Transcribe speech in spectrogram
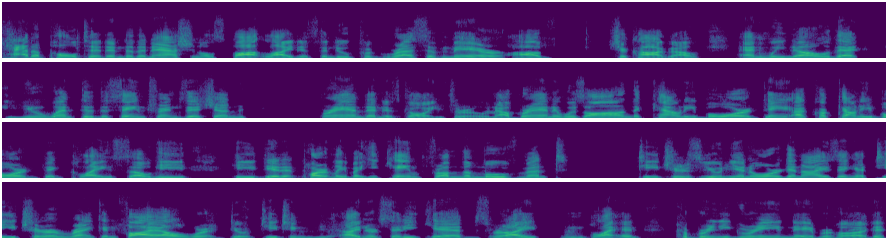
catapulted into the national spotlight as the new progressive mayor of Chicago. And we know that you went through the same transition Brandon is going through. Now, Brandon was on the county board, uh, Cook County board, big place, so he he did it partly, but he came from the movement teachers union organizing a teacher rank and file we're teaching inner city kids right in, in cabrini green neighborhood.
